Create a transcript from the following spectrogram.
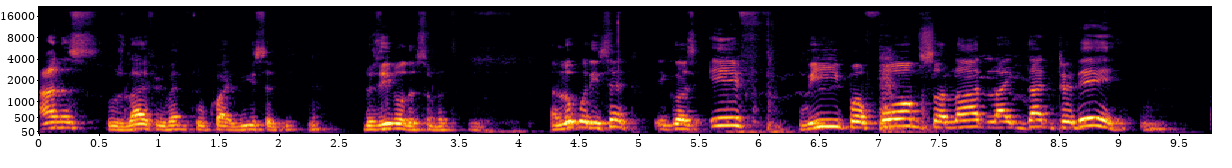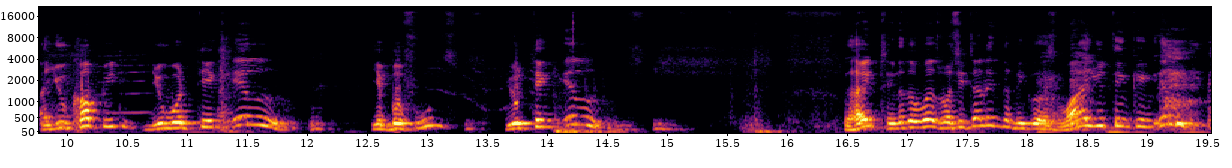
Anas, whose life we went through quite recently. Does he know the sunnah? And look what he said. He goes, if we perform salat like that today, and you copied, you would think ill. You buffoons, you'd think ill. Right? In other words, what's he telling them? He goes, Why are you thinking ill?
